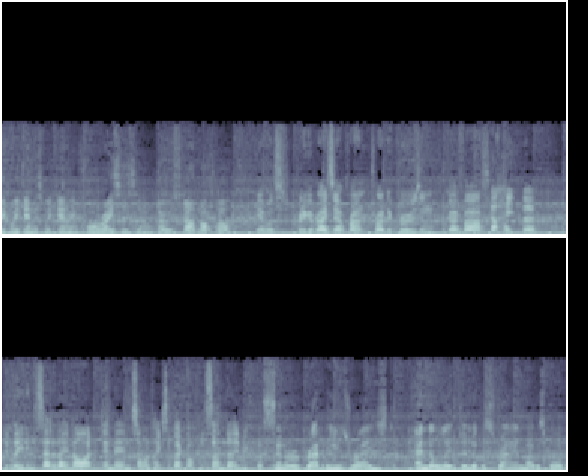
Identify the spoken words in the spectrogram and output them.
Big weekend this weekend. I mean, four races, and they started off well. Yeah, it was a pretty good race out front. Tried to cruise and go fast. I hate the you're leading Saturday night and then someone takes it back off you Sunday. The centre of gravity is raised, and a legend of Australian motorsport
